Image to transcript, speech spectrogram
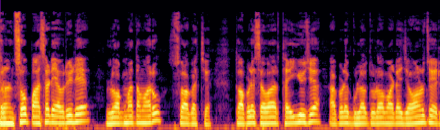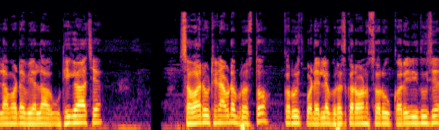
ત્રણસો પાસઠ એવરીડે વ્લોગમાં તમારું સ્વાગત છે. તો આપણે સવાર થઈ ગયું છે. આપણે ગુલાબ તોડવા માટે જવાનું છે, એટલા માટે વહેલા ઉઠી ગયા છે. સવારે ઉઠીને આપણે બ્રશ તો કરવું જ પડે, એટલે બ્રશ કરવાનું શરૂ કરી દીધું છે.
